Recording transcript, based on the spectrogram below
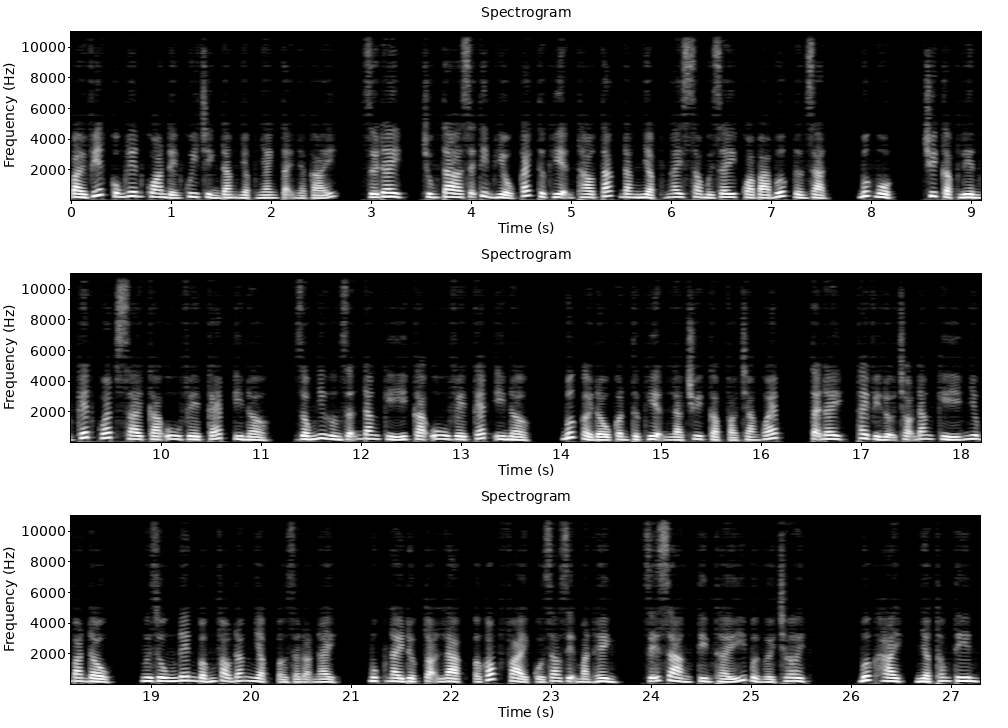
bài viết cũng liên quan đến quy trình đăng nhập nhanh tại nhà cái. Dưới đây, chúng ta sẽ tìm hiểu cách thực hiện thao tác đăng nhập ngay sau 10 giây qua 3 bước đơn giản. Bước 1. Truy cập liên kết website KUVKIN. Giống như hướng dẫn đăng ký KUVKIN, bước khởi đầu cần thực hiện là truy cập vào trang web. Tại đây, thay vì lựa chọn đăng ký như ban đầu, người dùng nên bấm vào đăng nhập ở giai đoạn này. Mục này được tọa lạc ở góc phải của giao diện màn hình, dễ dàng tìm thấy bởi người chơi. Bước 2. Nhập thông tin.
